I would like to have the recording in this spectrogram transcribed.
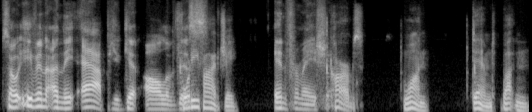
So even on the app, you get all of this 45G. information. Carbs. 1. Dimmed button.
